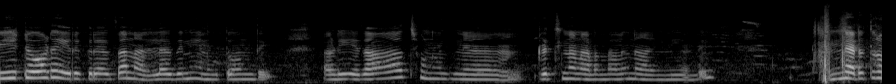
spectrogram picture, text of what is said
வீட்டோடு இருக்கிறது தான் நல்லதுன்னு எனக்கு தோணுது. அப்படி ஏதாச்சும் ஒன்று பிரச்சனை நடந்தாலும் நான் இனி வந்து இந்த இடத்துல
